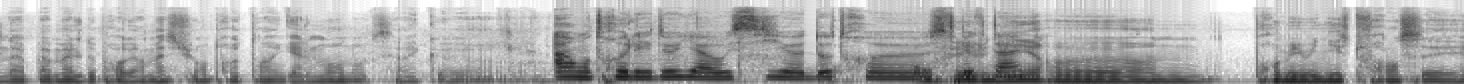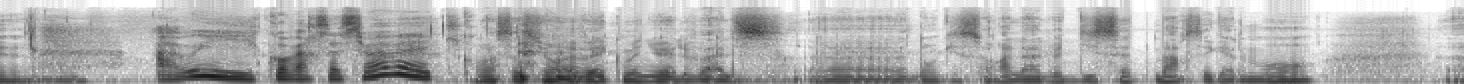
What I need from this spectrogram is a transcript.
On a pas mal de programmation entre temps également, donc c'est vrai que. Ah, entre les deux, il y a aussi d'autres spectacles. On fait venir un Premier ministre français. Ah oui, conversation avec. Conversation avec Manuel Valls. Euh, donc il sera là le 17 mars également. Euh,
